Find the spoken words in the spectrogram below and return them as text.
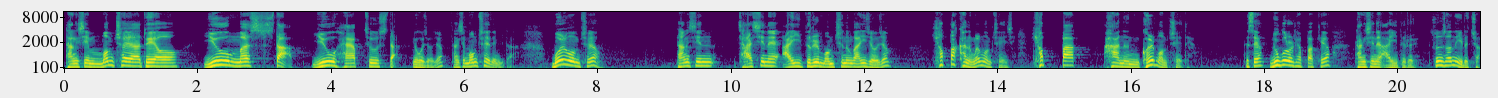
당신 멈춰야 돼요. You must stop. You have to stop. 요거죠, 그죠? 당신 멈춰야 됩니다. 뭘 멈춰요? 당신 자신의 아이들을 멈추는 거 아니죠, 그죠? 협박하는 걸 멈춰야지. 협박하는 걸 멈춰야 돼요. 됐어요? 누구를 협박해요? 당신의 아이들을. 순서는 이렇죠.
